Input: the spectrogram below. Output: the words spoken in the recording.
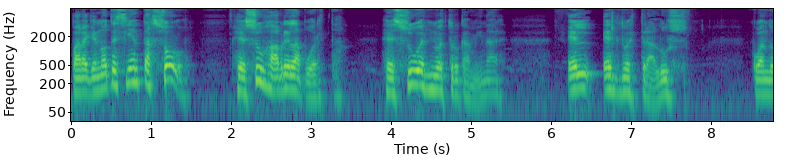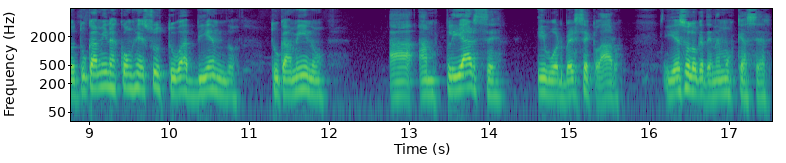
para que no te sientas solo. Jesús abre la puerta. Jesús es nuestro caminar. Él es nuestra luz. Cuando tú caminas con Jesús, tú vas viendo tu camino a ampliarse y volverse claro. Y eso es lo que tenemos que hacer,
